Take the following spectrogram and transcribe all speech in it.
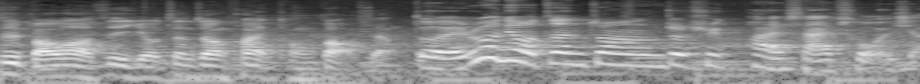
是保护好自己，有症状快点通报这样。对，如果你有症状，就去快筛搓一下。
